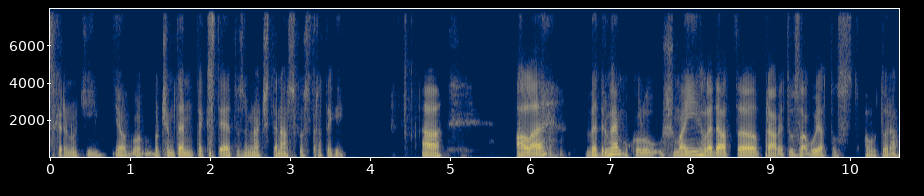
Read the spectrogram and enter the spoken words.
schrnutí, jo, o, o čem ten text je, to znamená čtenářskou strategii. A, ale ve druhém úkolu už mají hledat eh, právě tu zaujatost autora,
